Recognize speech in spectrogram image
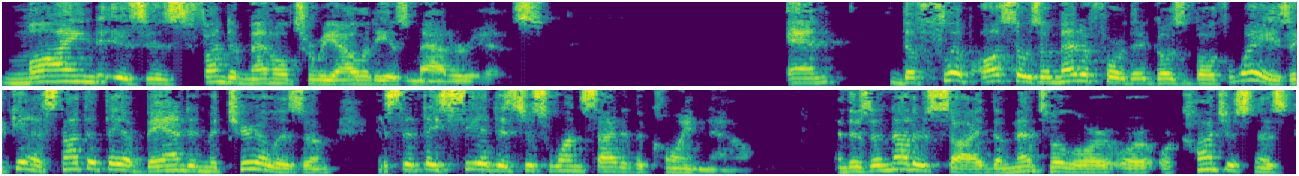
mind is as fundamental to reality as matter is. And the flip also is a metaphor that goes both ways. Again, it's not that they abandon materialism, it's that they see it as just one side of the coin now. And there's another side, the mental or, or, or consciousness,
